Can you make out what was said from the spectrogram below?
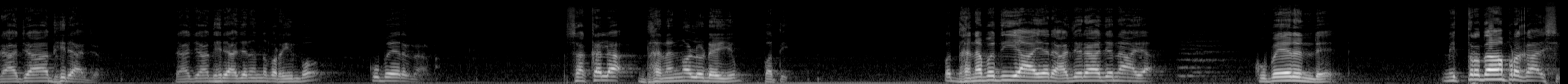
രാജാധിരാജൻ. രാജാധിരാജൻ എന്ന് പറയുമ്പോൾ കുബേരനാണ്. സകല ധനങ്ങളുടെയും പതി. അപ്പോൾ ധനപതിയായ രാജരാജനായ കുബേരന്റെ മിത്രതാപ്രകാശി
